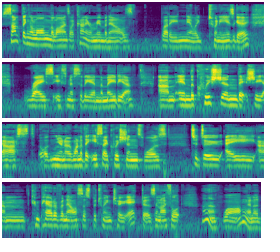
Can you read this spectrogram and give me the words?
something along the lines, I can't even remember now, it was bloody nearly 20 years ago race, ethnicity, and the media. Um, and the question that she asked, you know, one of the essay questions was to do a um, comparative analysis between two actors. And I thought, oh, well, I'm going to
